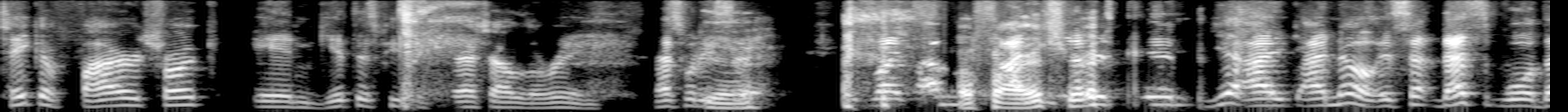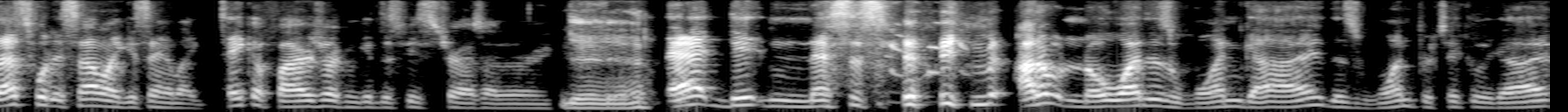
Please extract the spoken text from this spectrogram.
take a fire truck and get this piece of trash out of the ring. That's what he Yeah. said. Like I'm, A fire truck? understand- Yeah, I, I know. It's that's well, that's what it sounded like. It's saying like, take a fire truck and get this piece of trash out of the ring yeah, yeah. that didn't necessarily i don't know why this one guy this one particular guy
